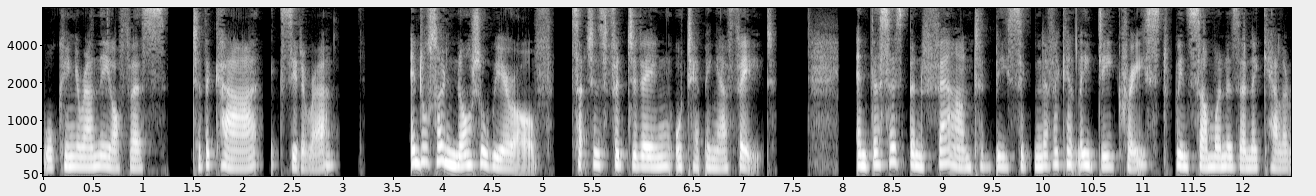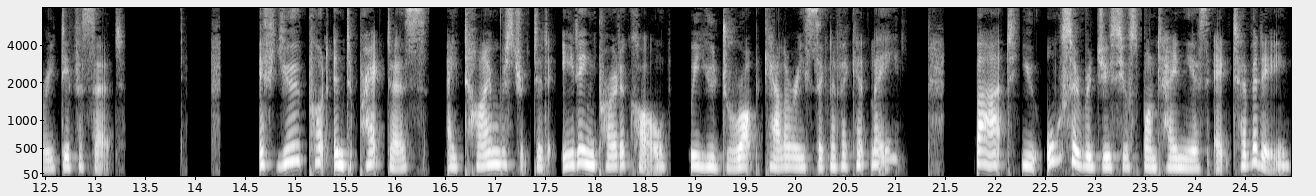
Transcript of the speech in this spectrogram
walking around the office, to the car, etc., and also not aware of, such as fidgeting or tapping our feet. And this has been found to be significantly decreased when someone is in a calorie deficit. If you put into practice a time restricted eating protocol where you drop calories significantly, but you also reduce your spontaneous activity,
